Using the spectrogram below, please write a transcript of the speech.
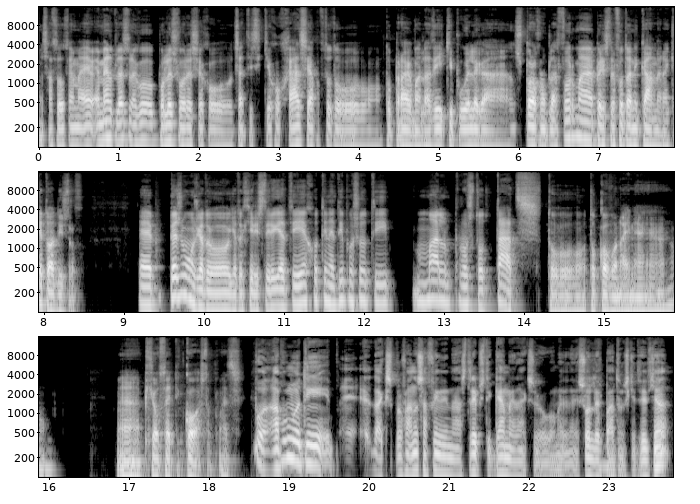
σε αυτό το θέμα. Ε, εμένα τουλάχιστον εγώ πολλές φορές έχω τσατίσει και έχω χάσει από αυτό το, το πράγμα. Δηλαδή εκεί που έλεγα σπρώχνω πλατφόρμα περιστρεφόταν η κάμερα και το αντίστροφο. Ε, πες μου όμως για το, για το χειριστήριο γιατί έχω την εντύπωση ότι μάλλον προς το touch το, το κόβω να είναι ε, πιο θετικό, ας το πούμε έτσι. Να πούμε ότι ε, εντάξει, προφανώς αφήνει να στρέψει την κάμερα ξέρω εγώ, με shoulder buttons και τέτοια.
